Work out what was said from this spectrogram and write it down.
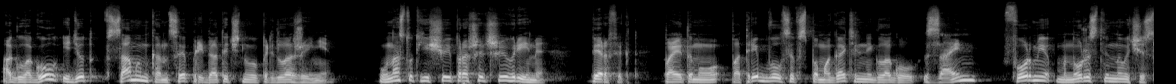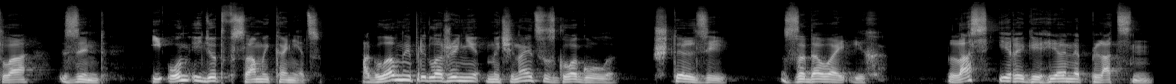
а глагол идет в самом конце придаточного предложения. У нас тут еще и прошедшее время – perfect, поэтому потребовался вспомогательный глагол sein в форме множественного числа sind – и он идет в самый конец. А главное предложение начинается с глагола «stell sie» – «задавай их». «Lass ihre Gehirne platzen»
